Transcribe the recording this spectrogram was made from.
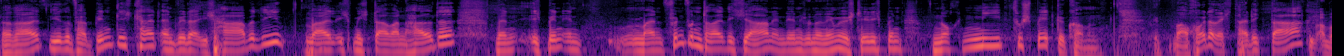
das heißt, diese Verbindlichkeit, entweder ich habe sie, weil ich mich daran halte, wenn ich bin in meinen 35 Jahren, in denen ich unternehmerisch tätig bin, noch nie zu spät gekommen. Ich war auch heute rechtzeitig da. Ähm,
